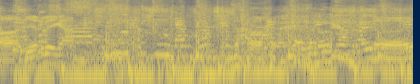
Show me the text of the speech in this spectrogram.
啊直接注意呃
